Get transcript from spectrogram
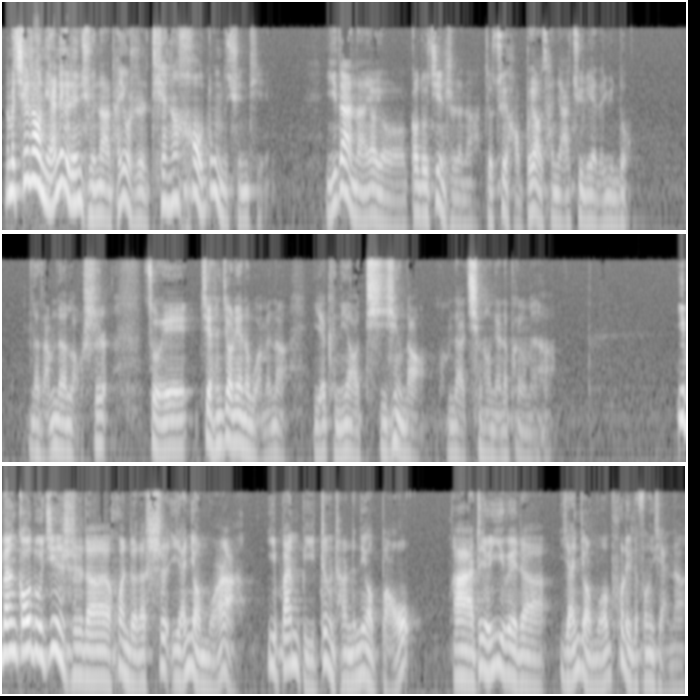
那么青少年这个人群呢，他又是天生好动的群体，一旦呢要有高度近视的呢，就最好不要参加剧烈的运动。那咱们的老师。作为健身教练的我们呢，也肯定要提醒到我们的青少年的朋友们哈。一般高度近视的患者的视眼角膜啊，一般比正常人的要薄啊，这就意味着眼角膜破裂的风险呢，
